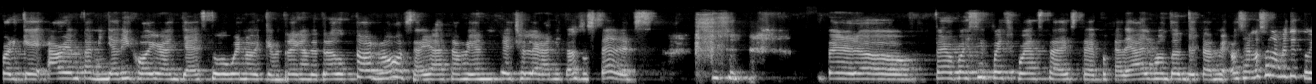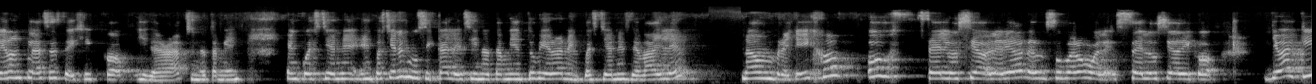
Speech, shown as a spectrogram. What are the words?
porque RM también ya dijo, oigan, ya estuvo bueno de que me traigan de traductor, ¿no? O sea, ya también échenle ganitas a ustedes. Pero, pero pues sí, pues fue hasta esta época de álbum donde también, o sea, no solamente tuvieron clases de hip hop y de rap, sino también en cuestiones, en cuestiones musicales, sino también tuvieron en cuestiones de baile. No, hombre, hijo, uff, se lució, le dieron super mole, se lució, dijo, yo aquí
